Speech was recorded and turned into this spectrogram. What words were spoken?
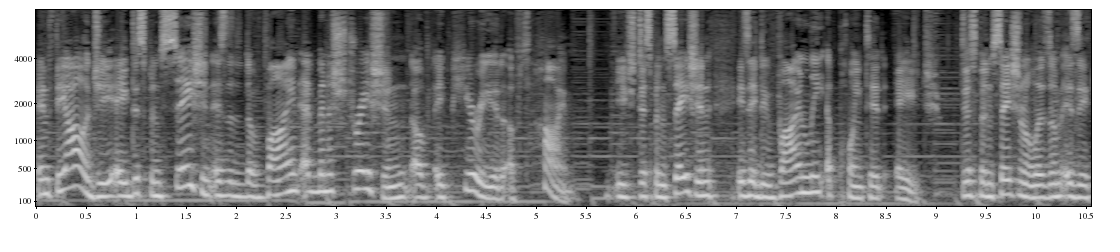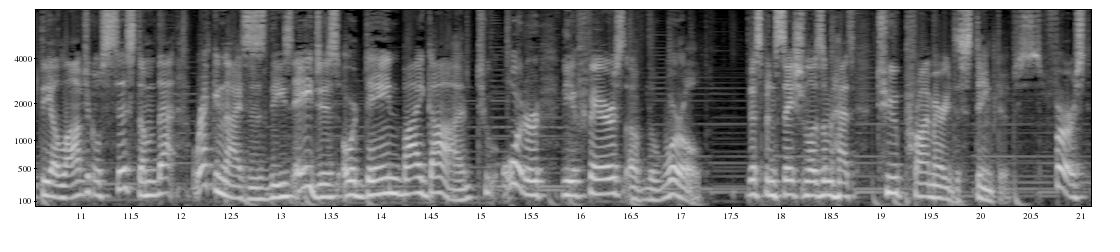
In theology, a dispensation is the divine administration of a period of time. Each dispensation is a divinely appointed age. Dispensationalism is a theological system that recognizes these ages ordained by God to order the affairs of the world. Dispensationalism has two primary distinctives. First,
